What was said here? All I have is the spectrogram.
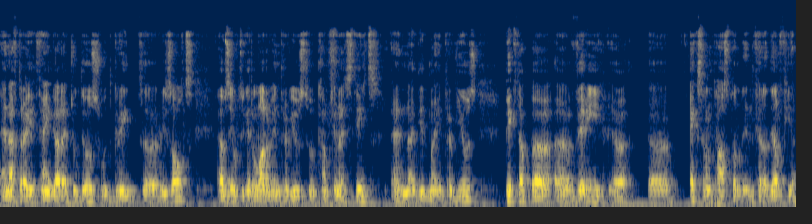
And after I, thank God, I took those with great uh, results. I was able to get a lot of interviews to come to the United States, and I did my interviews. Picked up a, a very uh, excellent hospital in Philadelphia.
